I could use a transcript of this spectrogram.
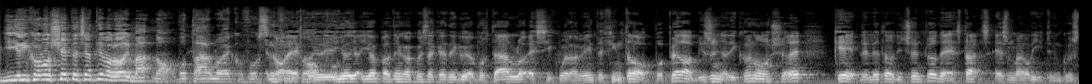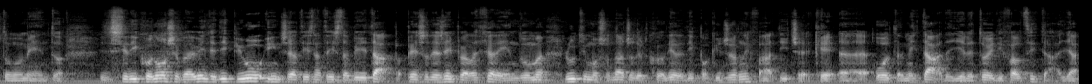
gli riconoscete certi valori, ma no, votarlo ecco forse no, ecco, io, io, appartengo a questa categoria, votarlo è sicuramente fin troppo, però bisogna riconoscere che l'elettorato di centrodestra è smarrito in questo momento, si riconosce probabilmente di più in certi istanti di stabilità, penso ad esempio al referendum, l'ultimo sondaggio del Corriere di pochi giorni fa dice che eh, oltre metà degli elettori di Forza Italia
